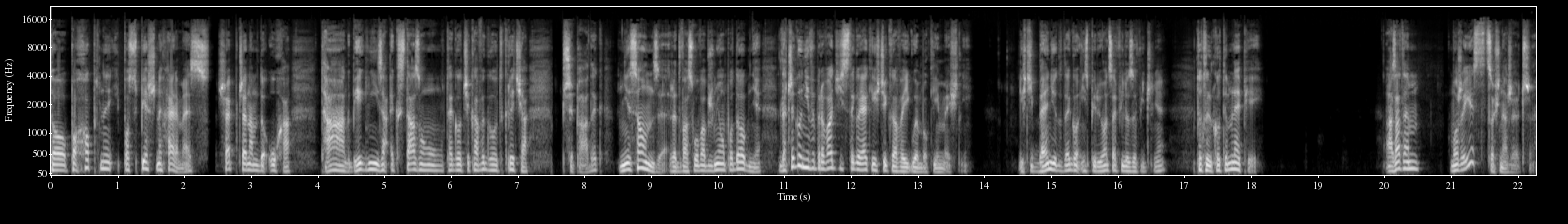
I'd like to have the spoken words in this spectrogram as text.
To pochopny i pospieszny Hermes szepcze nam do ucha: Tak, biegnij za ekstazą tego ciekawego odkrycia. Przypadek? Nie sądzę, że dwa słowa brzmią podobnie. Dlaczego nie wyprowadzić z tego jakiejś ciekawej i głębokiej myśli? Jeśli będzie do tego inspirująca filozoficznie, to tylko tym lepiej. A zatem może jest coś na rzeczy.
